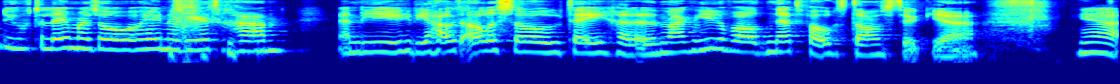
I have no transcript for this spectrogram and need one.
die hoeft alleen maar zo heen en weer te gaan. En die, die houdt alles zo tegen. Het maakt in ieder geval het netvoogd dan een stukje. ja.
